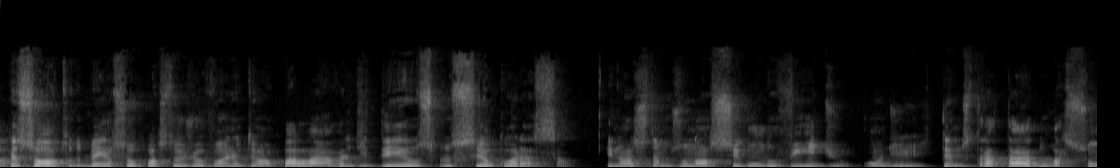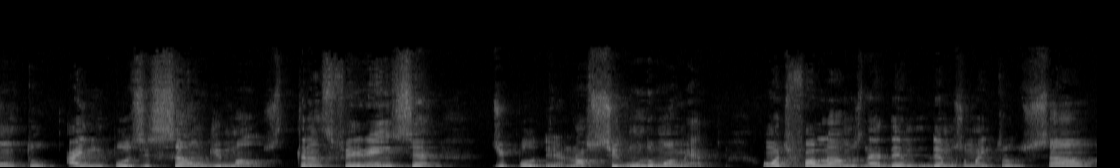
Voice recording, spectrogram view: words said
pessoal, tudo bem? Eu sou o pastor Giovanni, eu tenho uma palavra de Deus para o seu coração. E nós estamos no nosso segundo vídeo, onde temos tratado o assunto a imposição de mãos, transferência de poder. Nosso segundo momento, onde falamos, né, demos uma introdução,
